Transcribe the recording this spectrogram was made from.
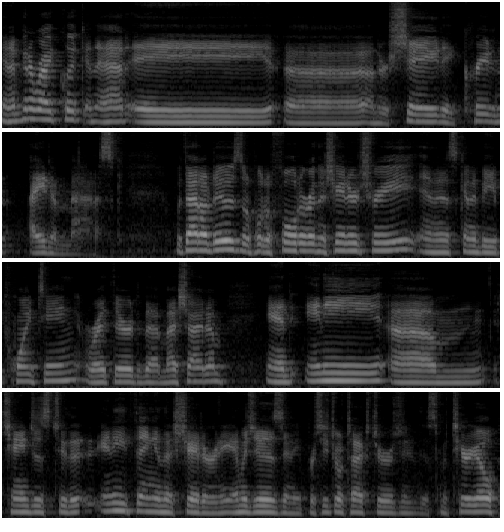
And I'm going to right click and add a, uh, under shade, a create an item mask. What that'll do is it'll put a folder in the shader tree and it's going to be pointing right there to that mesh item. And any um, changes to the anything in the shader, any images, any procedural textures, this material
